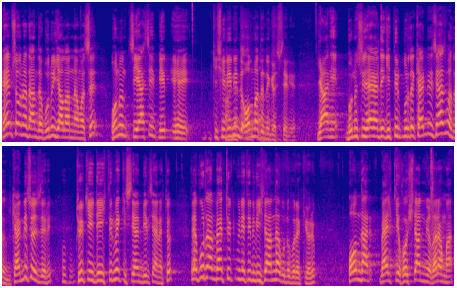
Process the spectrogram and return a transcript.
hem sonradan da bunu yalanlaması onun siyasi bir e, kişiliğinin de olmadığını gösteriyor. Yani bunu siz herhalde getirip burada kendiniz yazmadınız. Kendi sözleri. Türkiye'yi değiştirmek isteyen bir senatör. Ve buradan ben Türk milletinin vicdanına bunu bırakıyorum. Onlar belki hoşlanmıyorlar ama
